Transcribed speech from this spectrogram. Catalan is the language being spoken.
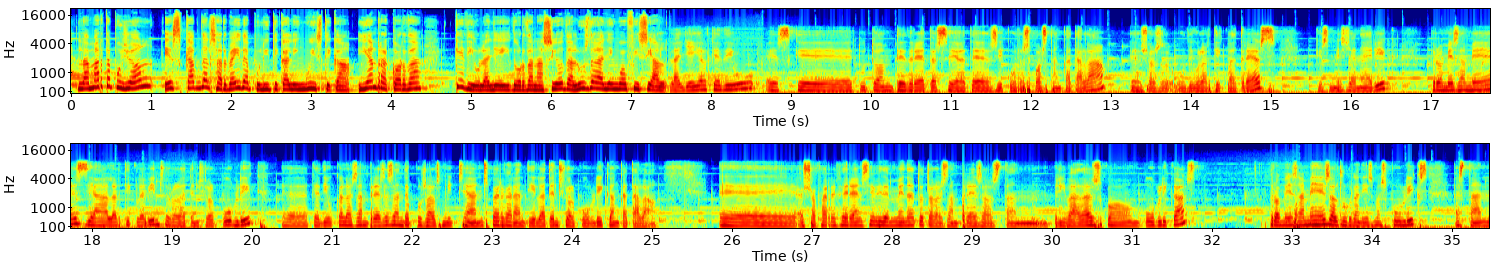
La Marta Pujol és cap del Servei de Política Lingüística i ens recorda què diu la llei d'ordenació de l'ús de la llengua oficial. La llei el que diu és que tothom té dret a ser atès i corresposta en català, això és, ho diu l'article 3, que és més genèric, però a més a més hi ha l'article 20 sobre l'atenció al públic eh, que diu que les empreses han de posar els mitjans per garantir l'atenció al públic en català. Eh, això fa referència, evidentment, a totes les empreses, tant privades com públiques, però a més a més els organismes públics estan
